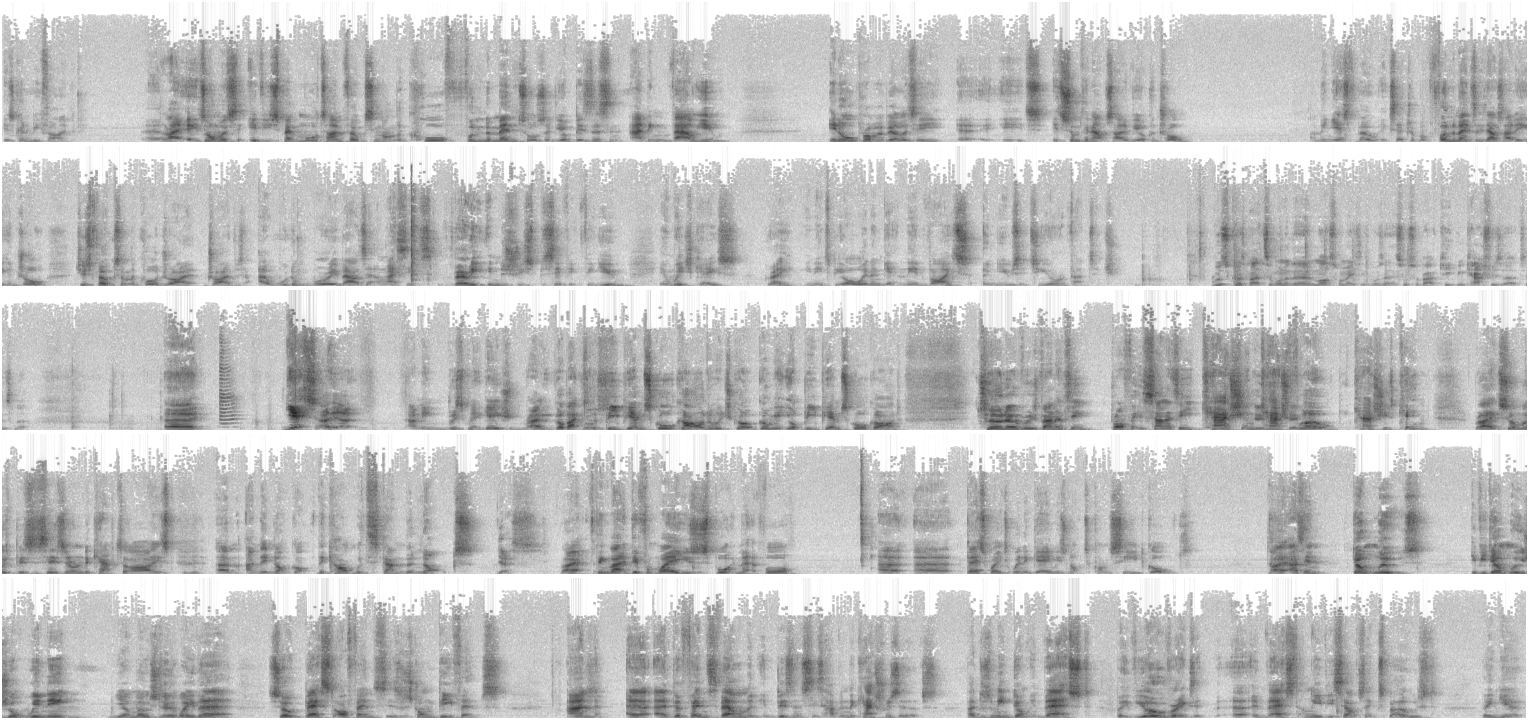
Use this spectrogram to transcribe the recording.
it's going to be fine. Uh, like it's almost if you spent more time focusing on the core fundamentals of your business and adding value, in all probability, uh, it's it's something outside of your control. I mean, yes, vote, etc. But fundamentally, it's outside of your control. Just focus on the core dri- drivers. I wouldn't worry about it unless it's very industry specific for you. In which case, great. You need to be all in and getting the advice and use it to your advantage. Well, this comes back to one of the mastermind meetings, wasn't it? It's also about keeping cash reserves, isn't it? Uh, yes, I, uh, I mean risk mitigation, right? You go back to the BPM scorecard, which go go and get your BPM scorecard. Turnover is vanity, profit is sanity, cash and Is cash king. flow, cash is king, right? So most businesses are undercapitalized, Mhm. um, and they've not got, they can't withstand the knocks, Yes. right? Think about it a different way. Use a sporting metaphor. Uh, uh, best way to win a game is not to concede goals, right? As in, don't lose. If you don't lose, you're winning. You're most Yeah. of the way there. So best offense is a strong defense, and a, a defensive element in business is having the cash reserves. That doesn't mean don't invest, but if you over uh, invest and leave yourselves exposed, then you're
